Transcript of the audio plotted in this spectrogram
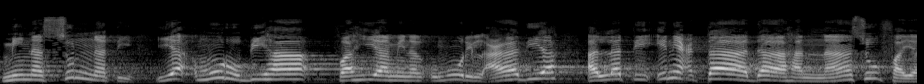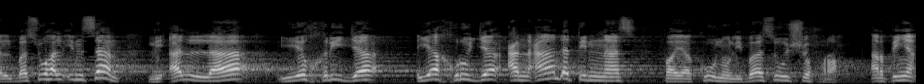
minas sunnati ya'muru biha fahiya minal umuril adiyah allati in i'tadaha an-nasu fayalbasuha al-insan li'alla yukhrija yakhruja an 'adatin nas fayakunu libasu syuhrah artinya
